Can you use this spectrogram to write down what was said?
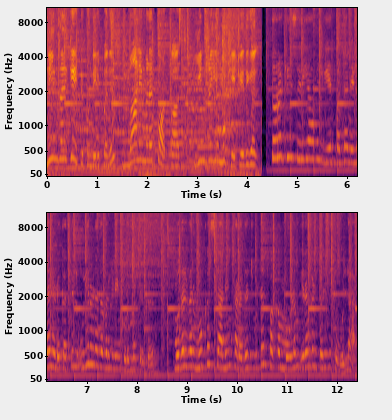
நீங்கள் கேட்டுக்கொண்டிருப்பது மாலைமலர் பாட்காஸ்ட் இன்றைய முக்கிய செய்திகள். துருக்கி சிரியாவில் ஏற்பட்ட நிலநடுக்கத்தில் உயிரிழந்தவர்களின் குடும்பத்திற்கு முதல்வர் மு ஸ்டாலின் தனது ட்விட்டர் பக்கம் மூலம் இரங்கல் தெரிவித்துள்ளார்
